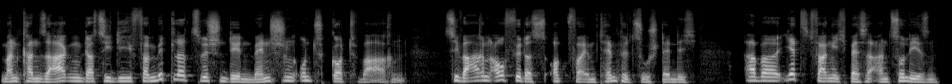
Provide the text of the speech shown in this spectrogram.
Man kann sagen, dass sie die Vermittler zwischen den Menschen und Gott waren. Sie waren auch für das Opfer im Tempel zuständig. Aber jetzt fange ich besser an zu lesen.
